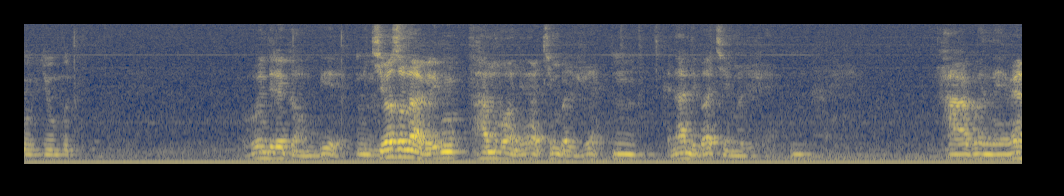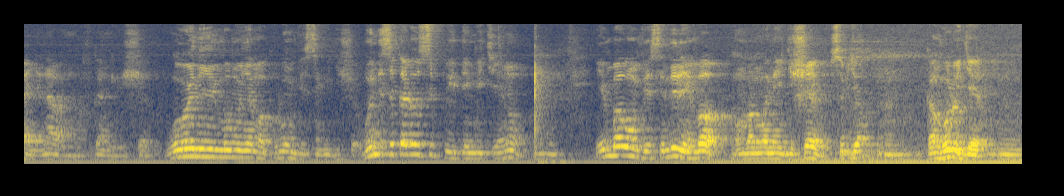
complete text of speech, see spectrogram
ubyumva ute ubundi reka mubwire Mm. ikibazo ntabwo ari hano bonyine bakimbajije Mm, n'andi bakimbajije Mm. ntabwo nemeranya n'abantu bavuga ngo ibishego wowe nimba umunyamakuru wumvise ngo igishego ubundi se ko ari we usipidinga ikintu? Mm, nimba wumvise indirimbo wumva ngo ni igishego sibyo mm, ka nguhe urugero mm.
